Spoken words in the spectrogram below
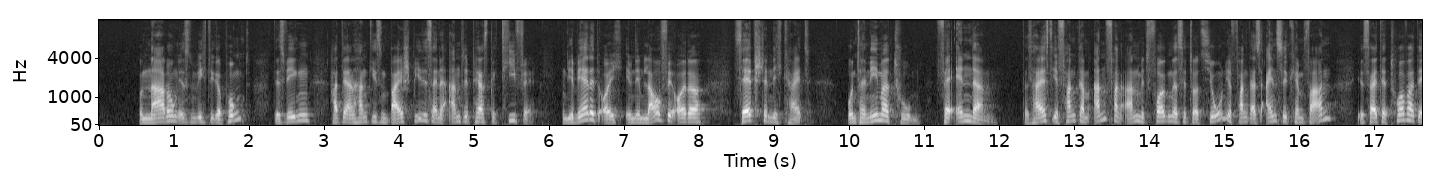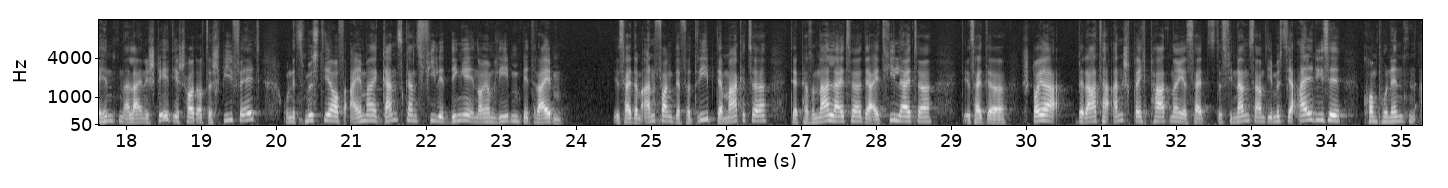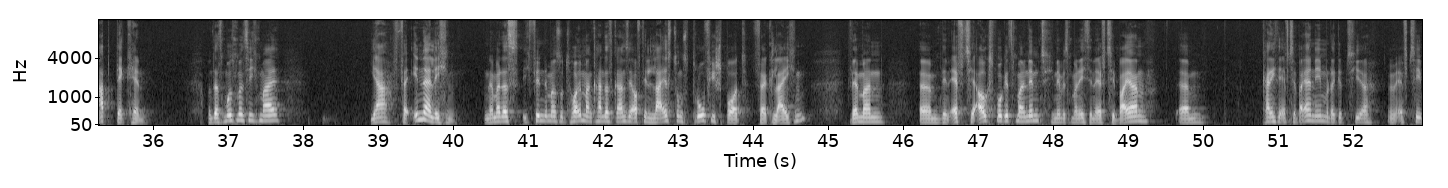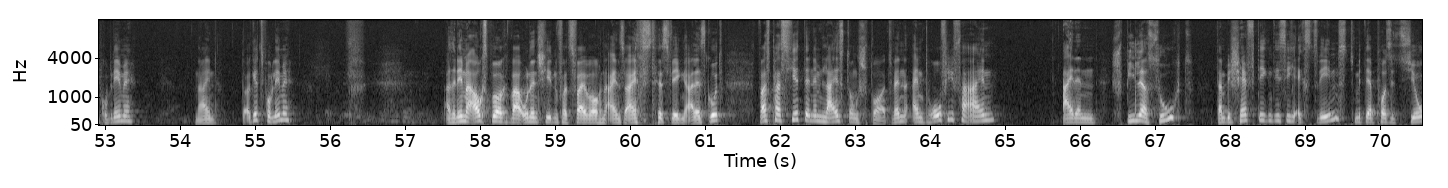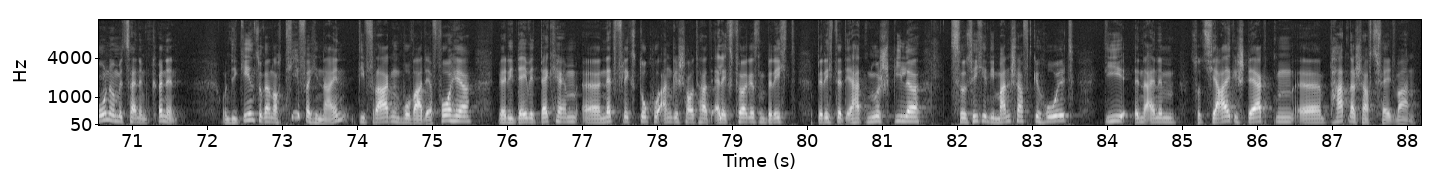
Und Nahrung ist ein wichtiger Punkt Deswegen hat er anhand dieses Beispiels eine andere Perspektive. Und ihr werdet euch in dem Laufe eurer Selbstständigkeit, Unternehmertum verändern. Das heißt, ihr fangt am Anfang an mit folgender Situation. Ihr fangt als Einzelkämpfer an. Ihr seid der Torwart, der hinten alleine steht. Ihr schaut auf das Spielfeld. Und jetzt müsst ihr auf einmal ganz, ganz viele Dinge in eurem Leben betreiben. Ihr seid am Anfang der Vertrieb, der Marketer, der Personalleiter, der IT-Leiter. Ihr seid der Steuer Berater, Ansprechpartner, ihr seid das Finanzamt, ihr müsst ja all diese Komponenten abdecken. Und das muss man sich mal ja, verinnerlichen. Und wenn man das, ich finde immer so toll, man kann das Ganze auf den Leistungsprofisport vergleichen. Wenn man ähm, den FC Augsburg jetzt mal nimmt, ich nehme jetzt mal nicht den FC Bayern, ähm, kann ich den FC Bayern nehmen oder gibt es hier mit dem FC Probleme? Nein. Gibt es Probleme? Also nehmen wir Augsburg, war unentschieden vor zwei Wochen 1-1, deswegen alles gut. Was passiert denn im Leistungssport? Wenn ein Profiverein einen Spieler sucht, dann beschäftigen die sich extremst mit der Position und mit seinem Können. Und die gehen sogar noch tiefer hinein. Die fragen, wo war der vorher? Wer die David Beckham äh, Netflix-Doku angeschaut hat, Alex Ferguson bericht, berichtet, er hat nur Spieler zu sich in die Mannschaft geholt, die in einem sozial gestärkten äh, Partnerschaftsfeld waren.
